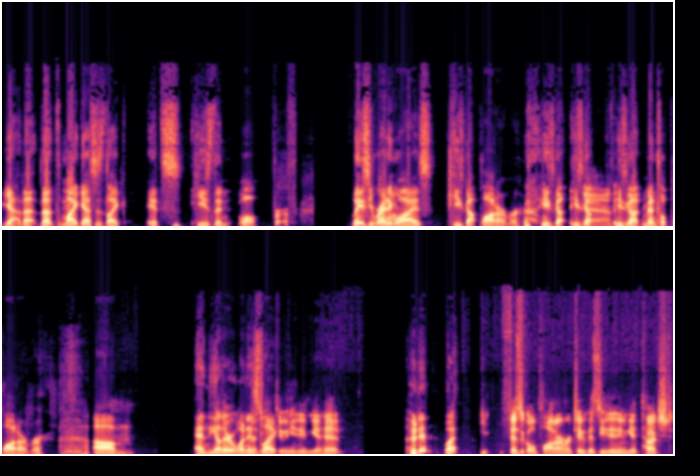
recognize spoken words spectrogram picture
yeah, that that's my guess. Is like it's he's the well for, for- lazy writing Plot wise, he's got plot armor. he's got he's got Yeah. he's got mental plot armor. Um, Mhm. and the other one is like too, he didn't even get hit. who did what? Physical plot armor too, because he didn't even get touched.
